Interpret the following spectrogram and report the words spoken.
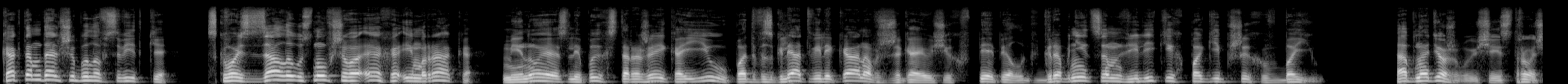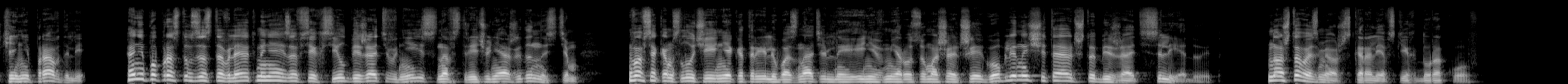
Как там дальше было в свитке? Сквозь залы уснувшего эха и мрака, минуя слепых сторожей Каю, под взгляд великанов, сжигающих в пепел, к гробницам великих погибших в бою. Обнадеживающие строчки, не правда ли? Они попросту заставляют меня изо всех сил бежать вниз, навстречу неожиданностям. Во всяком случае, некоторые любознательные и не в меру сумасшедшие гоблины считают, что бежать следует. Но что возьмешь с королевских дураков?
